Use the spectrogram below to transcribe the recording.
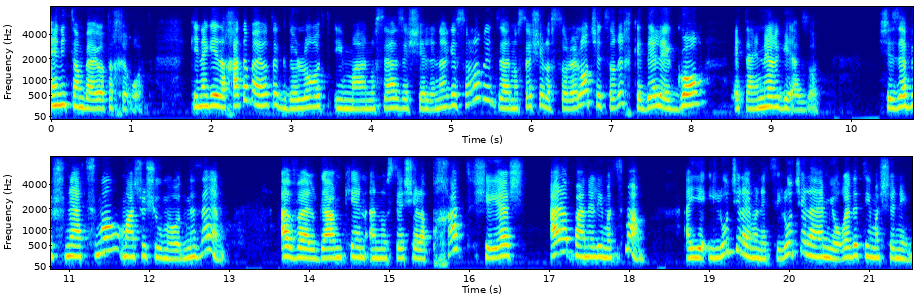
אין איתם בעיות אחרות. כי נגיד אחת הבעיות הגדולות עם הנושא הזה של אנרגיה סולארית זה הנושא של הסוללות שצריך כדי לאגור את האנרגיה הזאת, שזה בפני עצמו משהו שהוא מאוד מזהם. אבל גם כן הנושא של הפחת שיש על הפאנלים עצמם. היעילות שלהם, הנצילות שלהם יורדת עם השנים.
